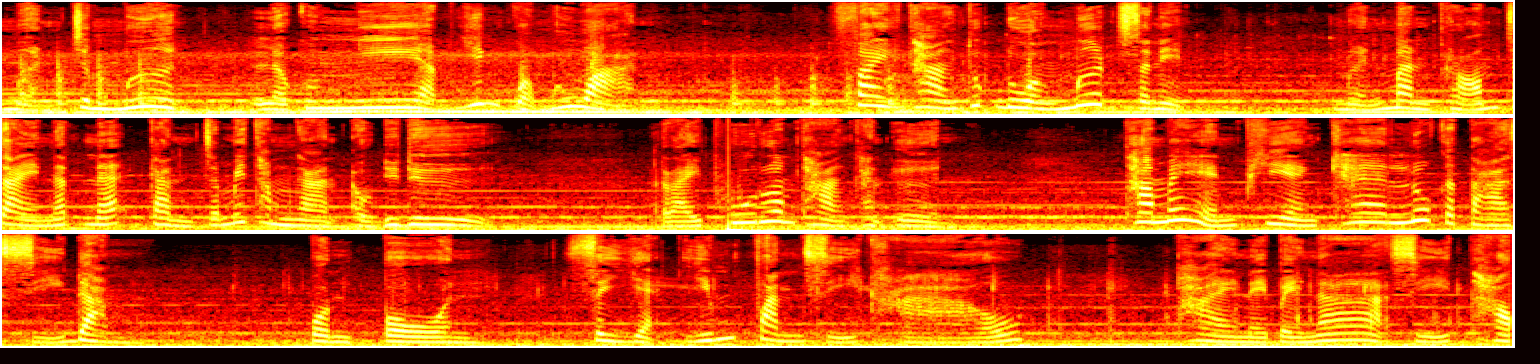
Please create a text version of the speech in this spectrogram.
เหมือนจะมืดแล้วก็เงียบยิ่งกว่าเมื่อวาน ไฟทางทุกดวงมืดสนิท เหมือนมันพร้อมใจนัดแนะกันจะไม่ทำงานเอาดื้อไรผู้ร่วมทางคันอื่น ทำให้เห็นเพียงแค่ลูกตาสีดำปนโปนเสียยิ้มฟันสีขาว ภายในใบหน้าสีเทา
